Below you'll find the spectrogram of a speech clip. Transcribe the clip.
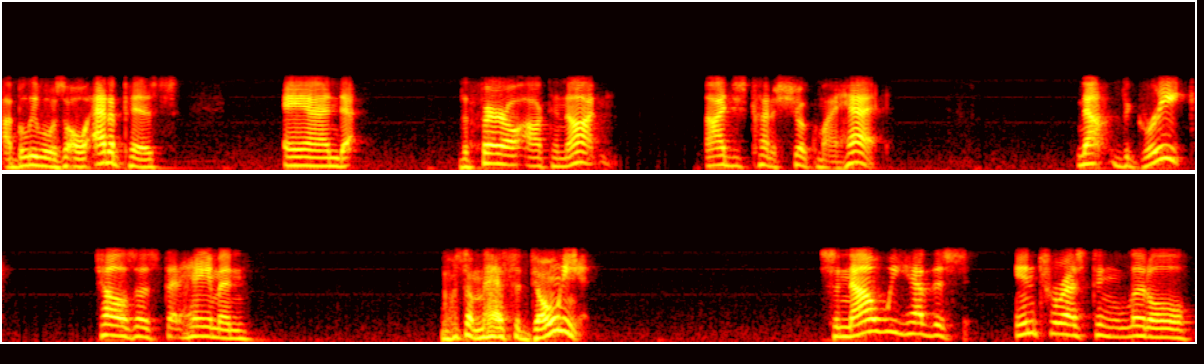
I believe it was Oedipus and the pharaoh Akhenaten. I just kind of shook my head. Now, the Greek tells us that Haman was a Macedonian. So now we have this interesting little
